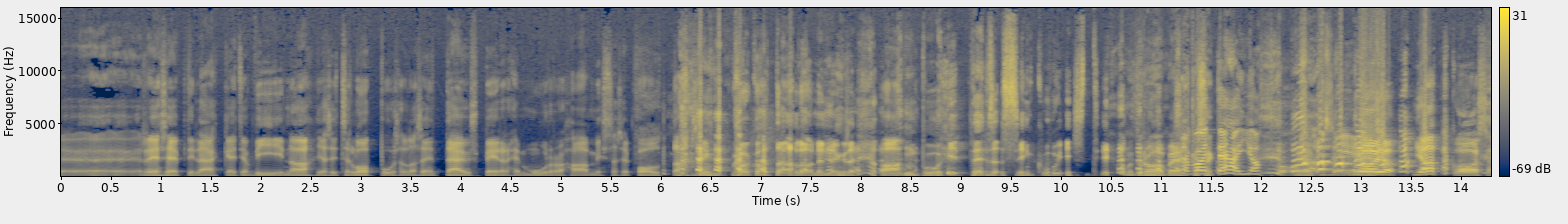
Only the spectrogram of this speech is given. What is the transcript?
öö, reseptilääkkeet ja viinaa, ja sitten se loppuu sellaiseen täysperhemurhaan, missä se polttaa sen koko talon ennen kuin se ampuu itsensä siinä kuistiin. Mut Roope, Sä voit se, tehdä jatko-osan siihen. Joo, joo, jatko-osa,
